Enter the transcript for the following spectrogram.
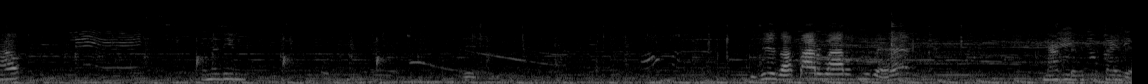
খাও কোনোদিন যে যা পারবার হ্যাঁ? মাগলে বেশি চাইবে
